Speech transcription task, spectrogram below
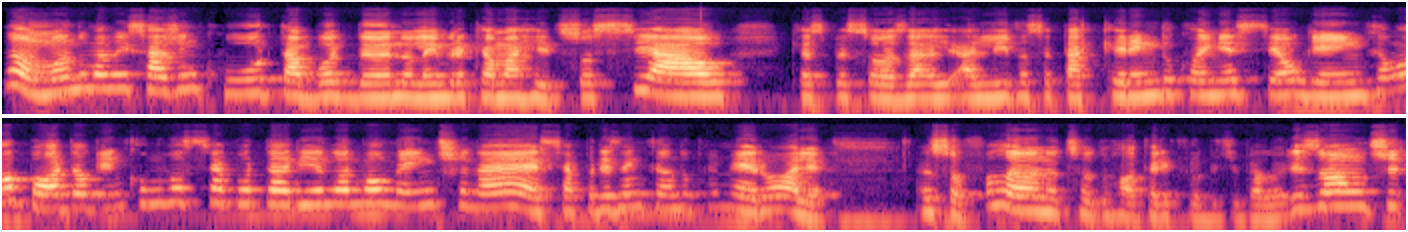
Não, manda uma mensagem curta, abordando. Lembra que é uma rede social, que as pessoas ali você está querendo conhecer alguém, então aborda alguém como você abordaria normalmente, né? Se apresentando primeiro, olha, eu sou fulano, eu sou do Rotary Club de Belo Horizonte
